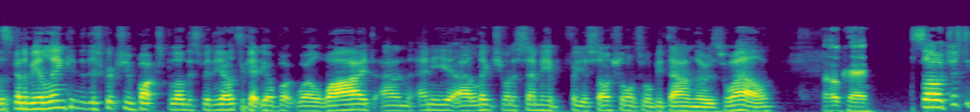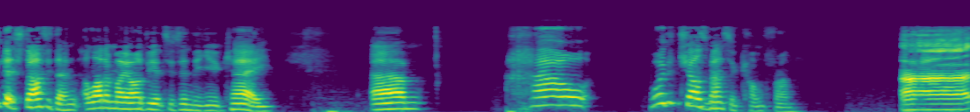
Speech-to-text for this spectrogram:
There's going to be a link in the description box below this video to get your book worldwide, and any uh, links you want to send me for your socials will be down there as well. Okay. So, just to get started, then, a lot of my audience is in the UK. Um, how, where did Charles Manson come from? Uh,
